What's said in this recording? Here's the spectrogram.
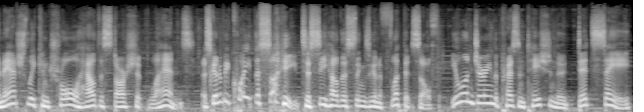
and they actually control how the Starship lands. It's going to be quite the sight to see how this thing's going to flip itself. Elon, during the presentation, though, did say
